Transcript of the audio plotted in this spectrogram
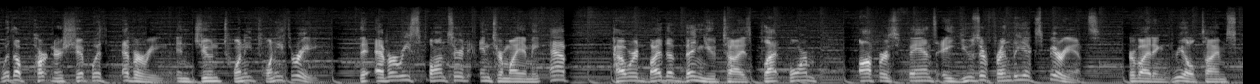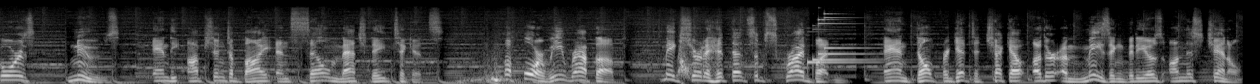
with a partnership with Everi in June 2023. The Everi sponsored Inter Miami app, powered by the Venuetize platform, offers fans a user friendly experience, providing real time scores, news, and the option to buy and sell matchday tickets. Before we wrap up, make sure to hit that subscribe button and don't forget to check out other amazing videos on this channel.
